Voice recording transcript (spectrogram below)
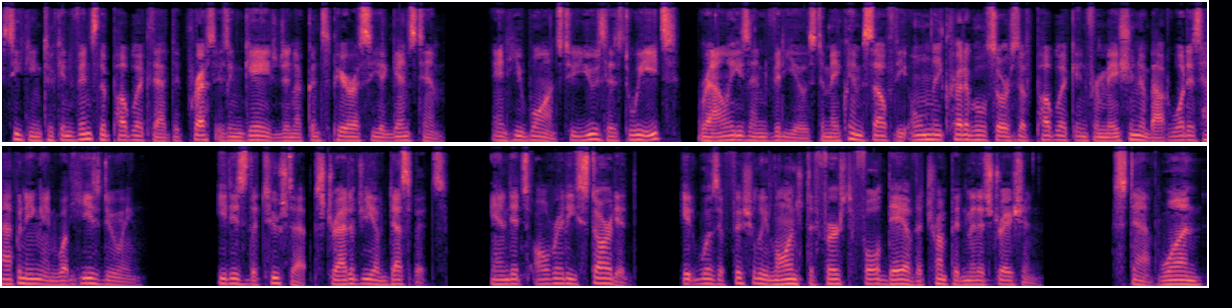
seeking to convince the public that the press is engaged in a conspiracy against him. And he wants to use his tweets, rallies and videos to make himself the only credible source of public information about what is happening and what he's doing. It is the two-step strategy of despots. And it's already started. It was officially launched the first full day of the Trump administration. Step 1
